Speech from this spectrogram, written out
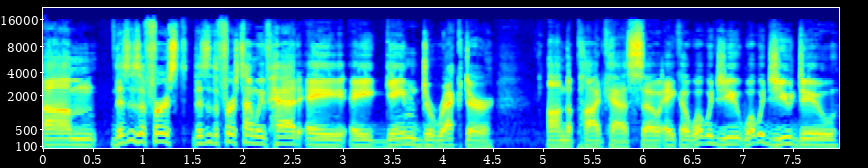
um, this is a first this is the first time we've had a a game director on the podcast. So Aka what would you what would you do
